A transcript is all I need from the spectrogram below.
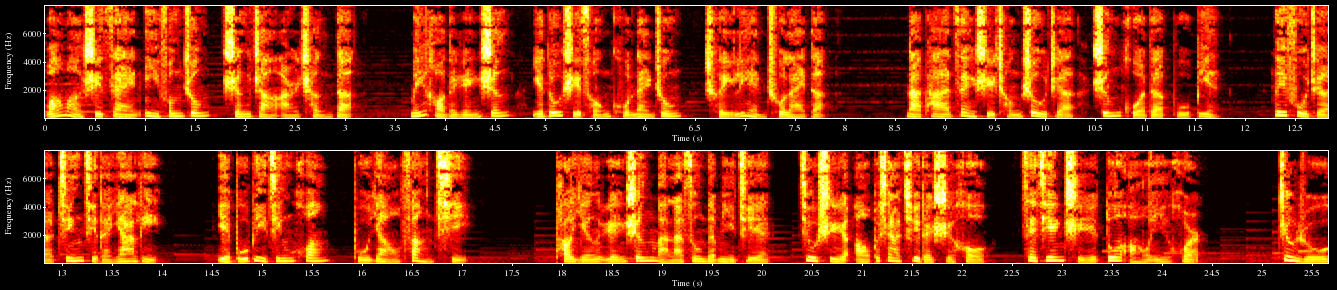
往往是在逆风中生长而成的，美好的人生也都是从苦难中锤炼出来的。哪怕暂时承受着生活的不便，背负着经济的压力，也不必惊慌，不要放弃。跑赢人生马拉松的秘诀，就是熬不下去的时候，再坚持多熬一会儿。正如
